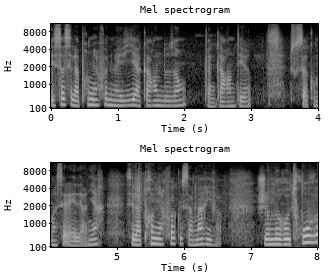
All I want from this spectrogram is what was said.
Et ça, c'est la première fois de ma vie à 42 ans, enfin 41, tout ça a commencé l'année dernière. C'est la première fois que ça m'arrive. Je me retrouve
